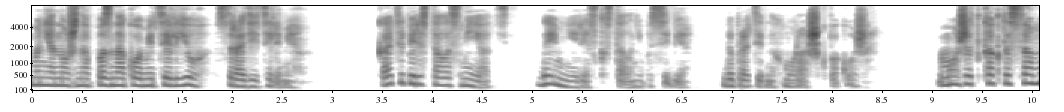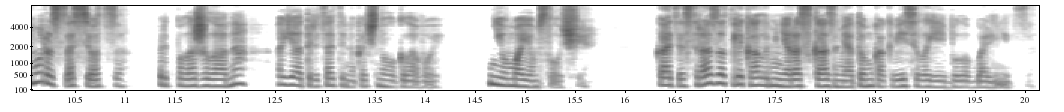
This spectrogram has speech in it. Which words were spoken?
«Мне нужно познакомить Илью с родителями». Катя перестала смеяться, да и мне резко стало не по себе, до противных мурашек по коже. «Может, как-то само рассосется?» — предположила она, а я отрицательно качнула головой. Не в моем случае. Катя сразу отвлекала меня рассказами о том, как весело ей было в больнице.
